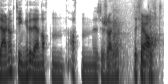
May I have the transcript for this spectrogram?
det er nok tyngre det enn 18-minutterslaget. 18 Definitivt. Ja.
